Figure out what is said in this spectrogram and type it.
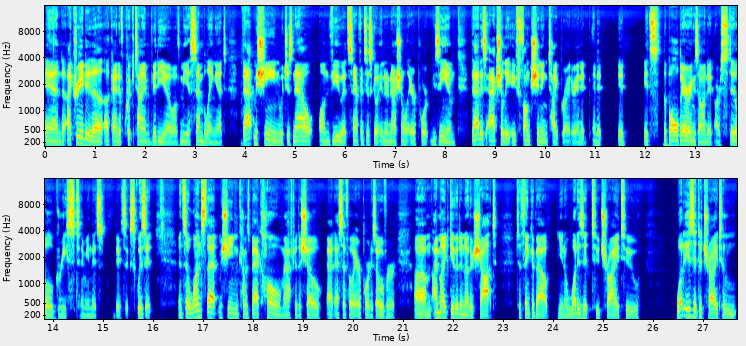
And I created a, a, kind of QuickTime video of me assembling it. That machine, which is now on view at San Francisco International Airport Museum, that is actually a functioning typewriter, and it and it it it's the ball bearings on it are still greased. I mean, it's it's exquisite. And so once that machine comes back home after the show at SFO Airport is over, um, I might give it another shot to think about, you know, what is it to try to, what is it to try to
